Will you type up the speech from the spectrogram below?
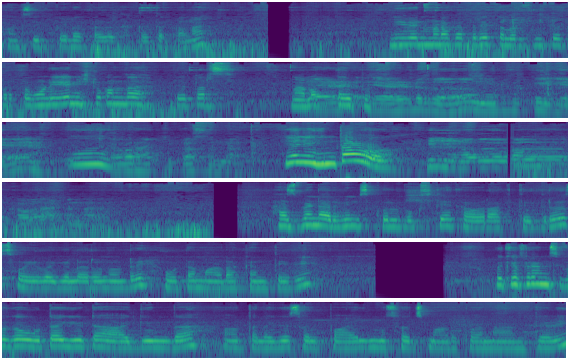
ಅವ್ನು ಸಿಕ್ಕಿಲ್ಲ ತೆಗೆದು ಹಾಕಕತ್ತಾನ. ನೀವೇನು ಮಾಡಕತ್ತೀರಿ? ಕಲರ್ಫುಲ್ ಪೇಪರ್ ತಗೊಂಡು ಏನು ಇಷ್ಟಕ್ಕೊಂದ ಪೇಪರ್ಸ್ ನಾಲ್ಕು ಟೈಪ್ ಏನು ಇಂಥವು? ಹಸ್ಬೆಂಡ್ ಅರವಿಂದ್ ಸ್ಕೂಲ್ ಬುಕ್ಸ್ಗೆ ಕವರ್ ಆಗ್ತಿದ್ರು ಸೊ ಇವಾಗೆಲ್ಲರೂ ನೋಡ್ರಿ ಊಟ ಮಾಡಕ್ಕಂತೀವಿ ಓಕೆ ಫ್ರೆಂಡ್ಸ್ ಇವಾಗ ಊಟ ಗೀಟ ಆಗಿಂದ ತಲೆಗೆ ಸ್ವಲ್ಪ ಆಯಿಲ್ ಮಸಾಜ್ ಮಾಡ್ಕೋಣ ಅಂತೇಳಿ.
